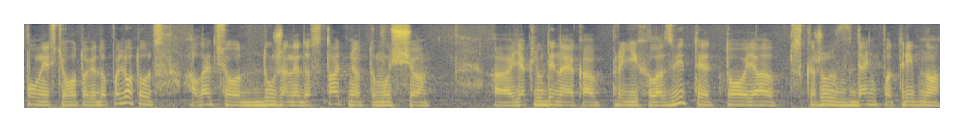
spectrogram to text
повністю готові до польоту, але цього дуже недостатньо, тому що як людина, яка приїхала звідти, то я скажу, в день потрібно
